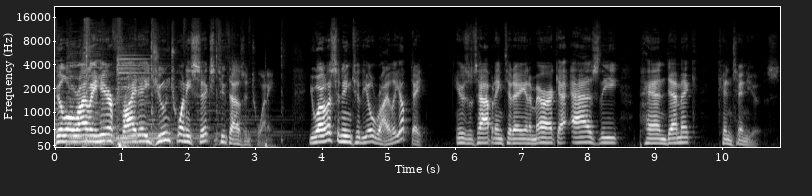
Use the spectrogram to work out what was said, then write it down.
Bill O'Reilly here, Friday, June 26, 2020. You are listening to the O'Reilly Update. Here's what's happening today in America as the pandemic continues.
